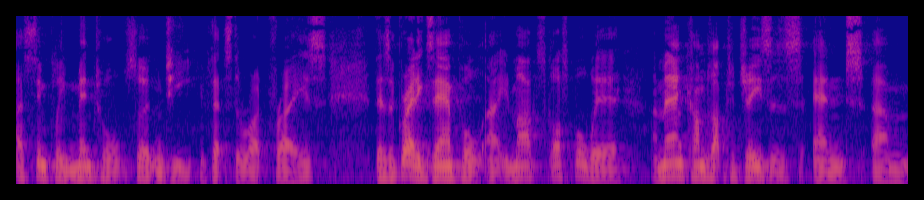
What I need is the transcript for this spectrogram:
a simply mental certainty, if that's the right phrase. There's a great example uh, in Mark's Gospel where a man comes up to Jesus and um,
